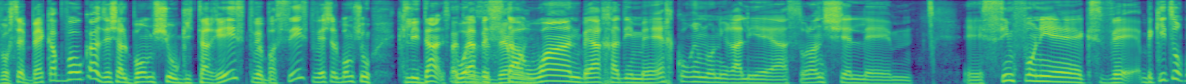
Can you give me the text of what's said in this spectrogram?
ועושה backup vocals, יש אלבום שהוא גיטריסט ובסיסט, ויש אלבום שהוא קלידן. הוא היה ב Star One ביחד עם, אה, איך קוראים לו נראה לי, אה, הסולן של אה, Symphony X, ובקיצור,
